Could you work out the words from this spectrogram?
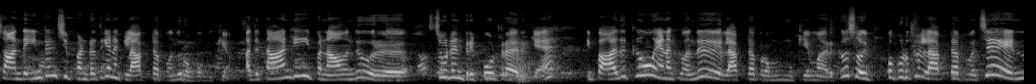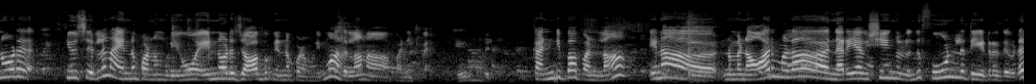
ஸோ அந்த இன்டர்ன்ஷிப் பண்ணுறதுக்கு எனக்கு லேப்டாப் வந்து ரொம்ப முக்கியம். அதை தாண்டி இப்போ நான் வந்து ஒரு ஸ்டூடெண்ட் ரிப்போர்ட்டராக இருக்கேன். இப்போ அதுக்கும் எனக்கு வந்து லேப்டாப் ரொம்ப முக்கியமாக இருக்குது ஸோ இப்போ கொடுக்குற லேப்டாப் வச்சு என்னோட ஃப்யூச்சரில் நான் என்ன பண்ண முடியும்? என்னோட ஜாபுக்கு என்ன பண்ண முடியுமோ அதெல்லாம் நான் பண்ணிக்குவேன். கண்டிப்பாக பண்ணலாம். ஏன்னா நம்ம நார்மலாக நிறையா விஷயங்கள் வந்து ஃபோனில் தேடுறதை விட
